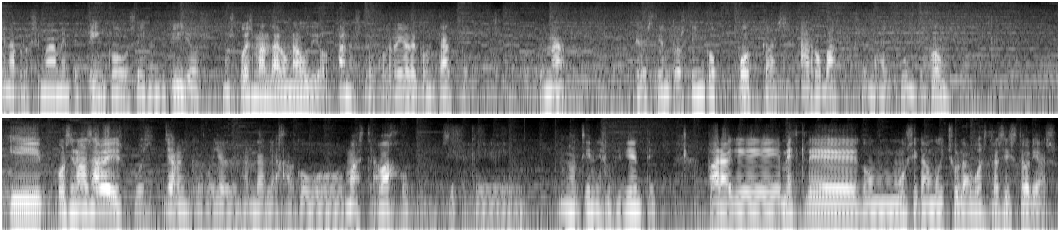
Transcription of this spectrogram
en aproximadamente 5 o 6 minutillos, nos puedes mandar un audio a nuestro correo de contacto, zona 305podcast.gmail.com Y por si no lo sabéis, pues ya me encargo yo de mandarle a Jacobo más trabajo, si es que no tiene suficiente, para que mezcle con música muy chula vuestras historias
